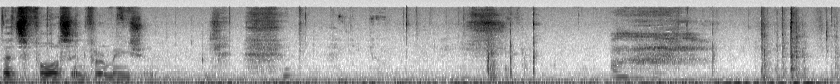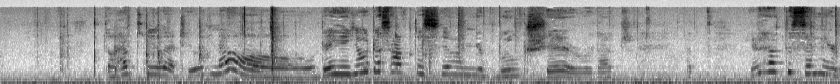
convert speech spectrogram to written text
That's false information. you? Have to see that too. No. You just have to sit on your blue chair. That's, that's you just have to sit on your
